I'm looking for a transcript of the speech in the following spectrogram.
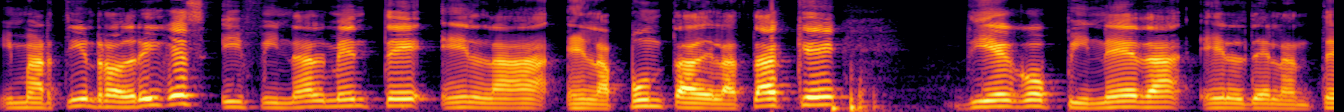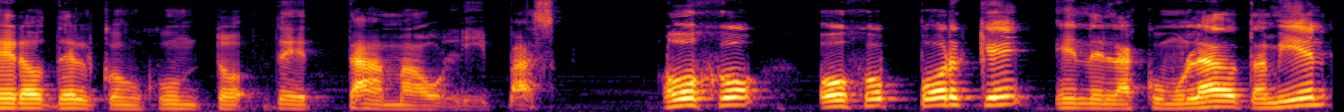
y Martín Rodríguez y finalmente en la, en la punta del ataque Diego Pineda, el delantero del conjunto de Tamaulipas. Ojo, ojo, porque en el acumulado también,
